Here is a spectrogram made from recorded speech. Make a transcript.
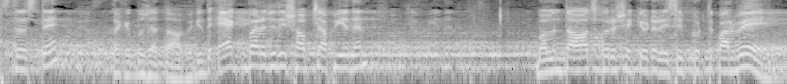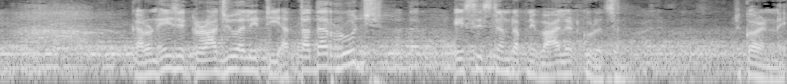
আস্তে আস্তে তাকে বোঝাতে হবে। কিন্তু একবারে যদি সব চাপিয়ে দেন, বলেন তো আওয়াজ করে সে কি ওটা রিসিভ করতে পারবে? কারণ এই যে গ্রাজুয়ালিটি আর তাদার রুজ এই সিস্টেমটা আপনি ভায়োলেট করেছেন। করেন নাই।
